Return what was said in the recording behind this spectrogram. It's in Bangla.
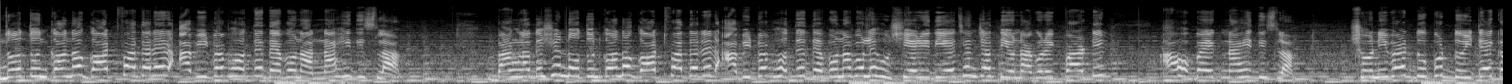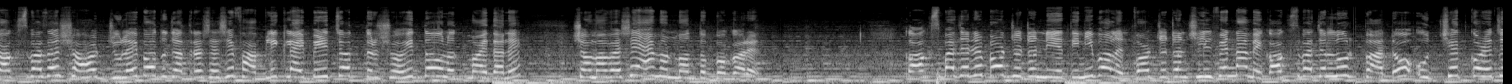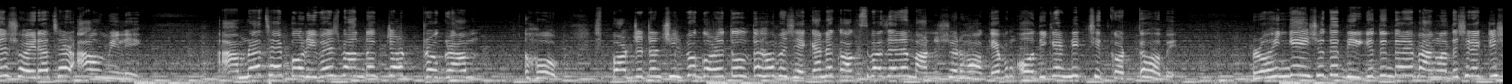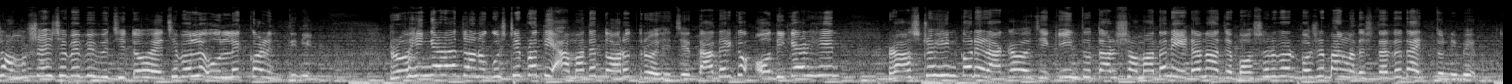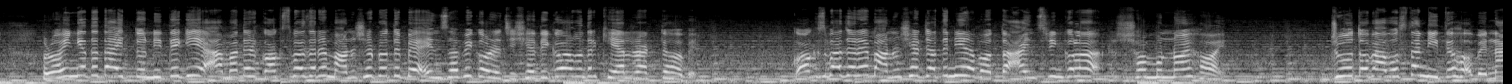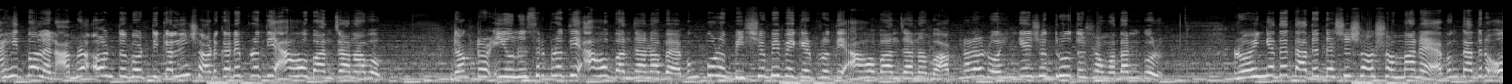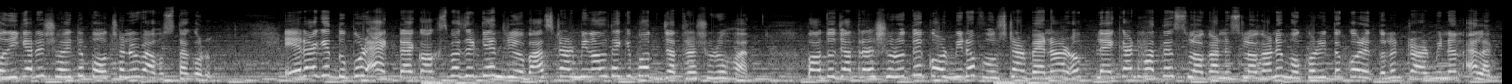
নতুন কোন গডফাদারের আবির্ভাব হতে দেব না, নাহিদ ইসলাম। বাংলাদেশে নতুন কোন গডফাদারের আবির্ভাব হতে দেব না বলে হুঁশিয়ারি দিয়েছেন জাতীয় নাগরিক পার্টির আহ্বায়ক নাহিদ ইসলাম। শনিবার দুপুর দুইটায় কক্সবাজার শহর জুলাই পদযাত্রা শেষে পাবলিক লাইব্রেরি চত্বর শহীদ দৌলত ময়দানে সমাবেশে এমন মন্তব্য করেন। কক্সবাজারের পর্যটন নিয়ে তিনি বলেন, পর্যটন শিল্পের নামে কক্সবাজার লুটপাট ও উচ্ছেদ করেছে স্বৈরাচার আওয়ামী লীগ। আমরা চাই পরিবেশ বান্ধব চট্টগ্রাম হোক। পর্যটন শিল্প গড়ে তুলতে হবে, সেখানে কক্সবাজারের মানুষের হক এবং অধিকার নিশ্চিত করতে হবে। রোহিঙ্গা ইস্যুতে দীর্ঘদিন ধরে বাংলাদেশের একটি সমস্যা হিসেবে বিবেচিত হয়েছে বলে উল্লেখ করেন তিনি। রোহিঙ্গারা জনগোষ্ঠীর প্রতি আমাদের দরদ রয়েছে। তাদেরকে অধিকারহীন, রাষ্ট্রহীন করে রাখা হয়েছে। কিন্তু তার সমাধান এটা না যে বছর পর বছর বাংলাদেশ তাদের দায়িত্ব নিবে। রোহিঙ্গাদের দায়িত্ব নিতে গিয়ে আমাদের কক্সবাজারের মানুষের প্রতি ইনসাফি করেছি, সেদিকেও আমাদের খেয়াল রাখতে হবে। কক্সবাজারে মানুষের যাতে নিরাপত্তা আইন শৃঙ্খলা সমন্বয় হয়, দ্রুত ব্যবস্থা নিতে হবে। নাহিদ বলেন, আমরা অন্তর্বর্তীকালীন সরকারের প্রতি আহ্বান জানাব। ডক্টর ইউনুসের প্রতি আহ্বান জানাব এবং পুরো বিশ্ব বিবেকের প্রতি আহ্বান জানাব। আপনারা রোহিঙ্গা ইস্যু দ্রুত সমাধান করুন। রোহিঙ্গাদের তাদের দেশে সসম্মানে এবং তাদের অধিকারের সহিত পৌঁছানোর ব্যবস্থা করুন। এর আগে দুপুর একটায় কক্সবাজার কেন্দ্রীয় বাস টার্মিনাল থেকে পদযাত্রা শুরু হয়। পদযাত্রার শুরুতে কর্মীরা পোস্টার, ব্যানার ও প্লেকার্ড হাতে স্লোগানে স্লোগানে মুখরিত করে তোলেন টার্মিনাল এলাকা।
